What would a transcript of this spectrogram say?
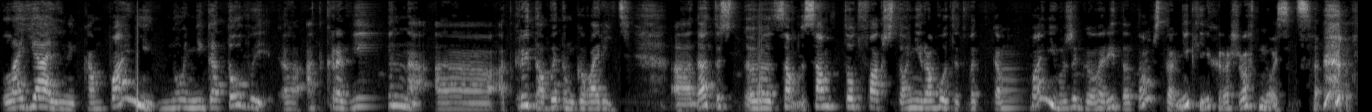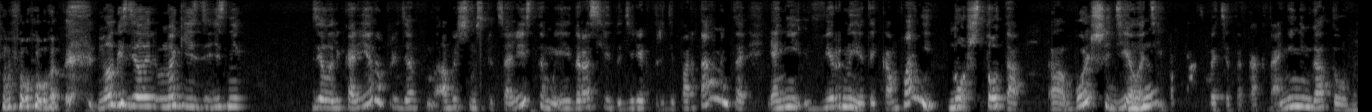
лояльны компании, но не готовы э, откровенно, открыто об этом говорить. А, да? То есть сам, сам тот факт, что они работают в этой компании, уже говорит о том, что они к ней хорошо относятся. Вот. Много сделали, многие из них сделали карьеру, придя обычным специалистам и доросли до директора департамента, и они верны этой компании, но что-то а, больше делать и показывать это как-то они не готовы.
